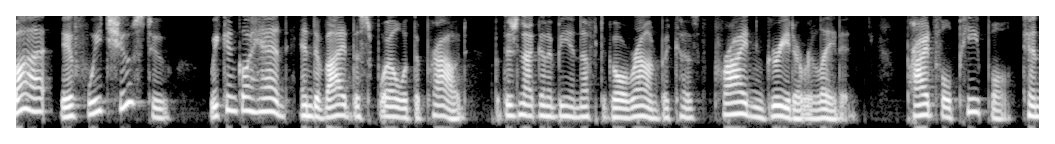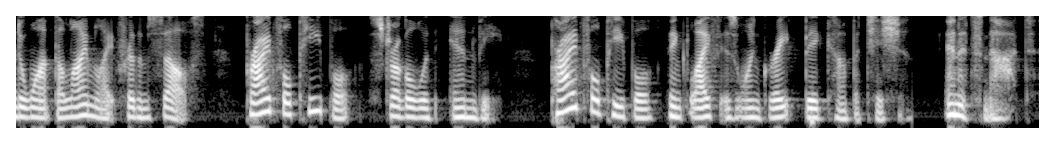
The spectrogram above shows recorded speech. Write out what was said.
But if we choose to, we can go ahead and divide the spoil with the proud, but there's not going to be enough to go around because pride and greed are related. Prideful people tend to want the limelight for themselves. Prideful people struggle with envy. Prideful people think life is one great big competition, and it's not.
